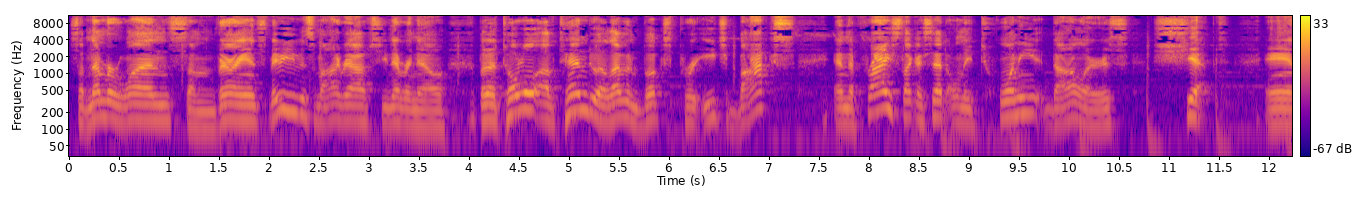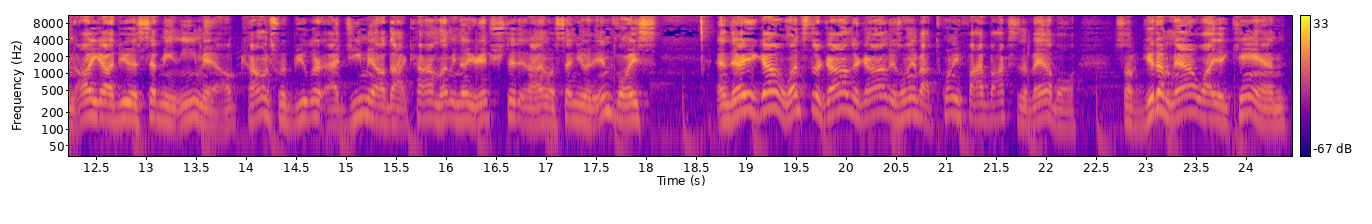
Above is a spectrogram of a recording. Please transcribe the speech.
Some number ones, some variants, maybe even some autographs, you never know. But a total of 10 to 11 books per each box. And the price, like I said, only $20 shipped. And all you gotta do is send me an email, comicswithbueller at gmail.com. Let me know you're interested and I will send you an invoice. And there you go. Once they're gone, they're gone. There's only about 25 boxes available. So get them now while you can.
